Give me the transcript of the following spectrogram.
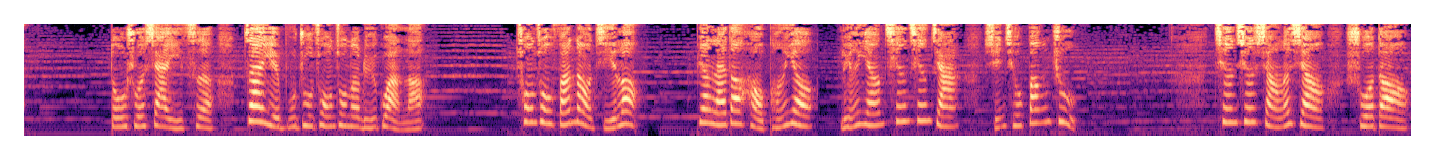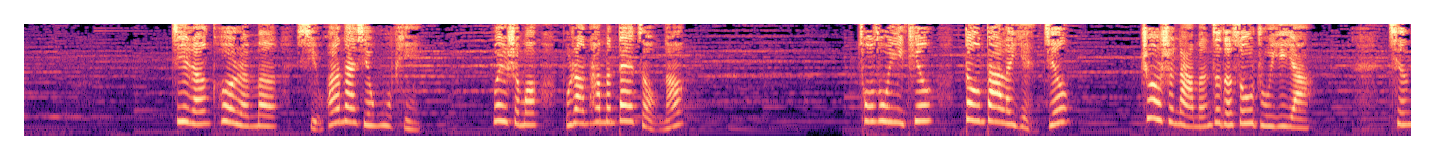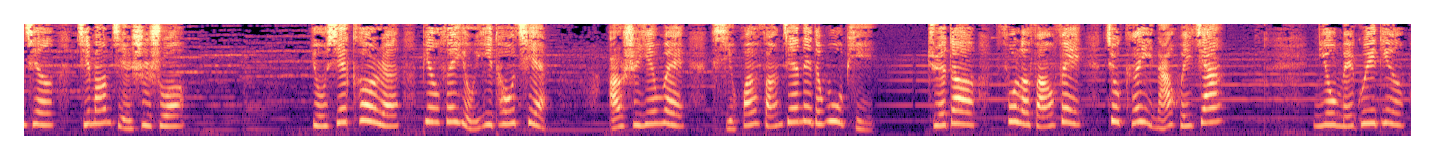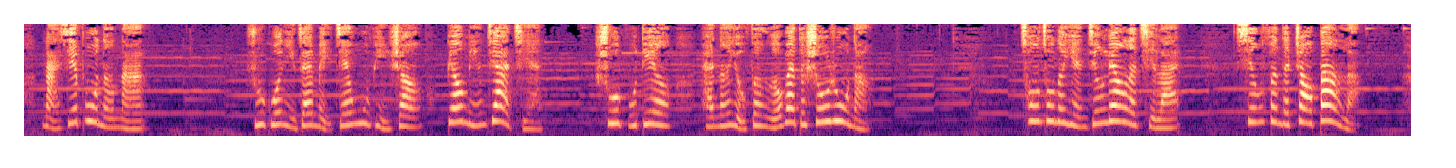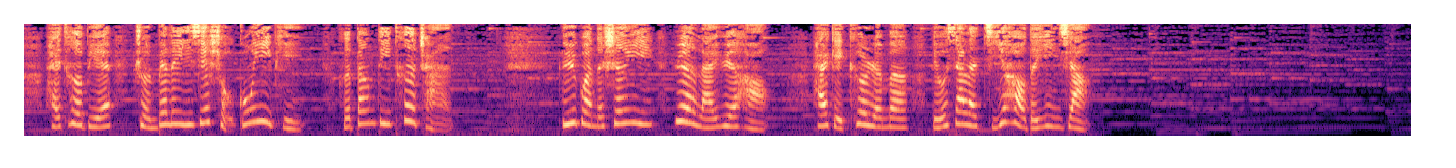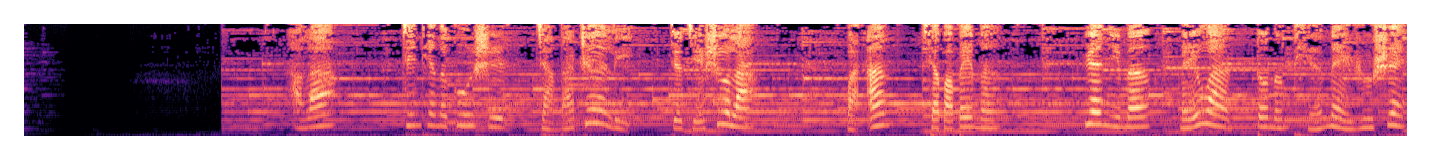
都说下一次再也不住聪聪的旅馆了。聪聪烦恼极了，便来到好朋友羚羊青青家寻求帮助。青青想了想，说道：“既然客人们喜欢那些物品，为什么不让他们带走呢？”聪聪一听，瞪大了眼睛：“这是哪门子的馊主意呀？”青青急忙解释说：“有些客人并非有意偷窃，而是因为喜欢房间内的物品，觉得付了房费就可以拿回家。你又没规定哪些不能拿。如果你在每件物品上标明价钱，说不定还能有份额外的收入呢。”聪聪的眼睛亮了起来，兴奋的照办了。还特别准备了一些手工艺品和当地特产，旅馆的生意越来越好，还给客人们留下了极好的印象。好啦，今天的故事讲到这里就结束啦，晚安，小宝贝们，愿你们每晚都能甜美入睡。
